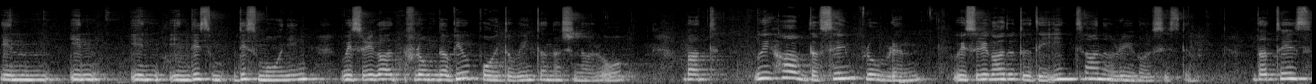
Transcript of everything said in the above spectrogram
in, in, in, in this, this morning with regard from the viewpoint of international law, but we have the same problem with regard to the internal legal system, that is,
